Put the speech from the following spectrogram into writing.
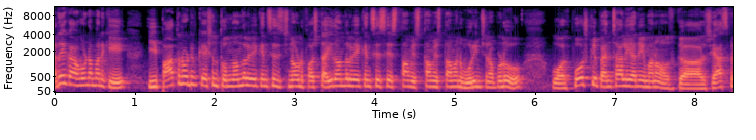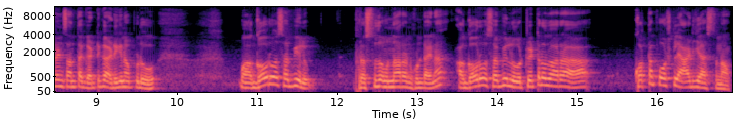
అదే కాకుండా మనకి ఈ పాత నోటిఫికేషన్ తొమ్మిది వందల వేకెన్సీస్ ఇచ్చినప్పుడు ఫస్ట్ ఐదు వందల వేకెన్సీస్ ఇస్తాం ఇస్తాం ఇస్తామని ఊరించినప్పుడు ఓ పోస్టులు పెంచాలి అని మనం యాస్పిరెంట్స్ అంతా గట్టిగా అడిగినప్పుడు మా గౌరవ సభ్యులు ప్రస్తుతం ఉన్నారనుకుంటా ఆయన. ఆ గౌరవ సభ్యులు ట్విట్టర్ ద్వారా కొత్త పోస్టులు యాడ్ చేస్తున్నాం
